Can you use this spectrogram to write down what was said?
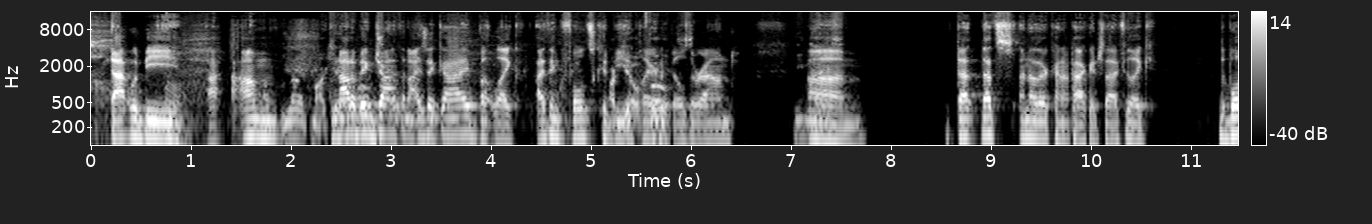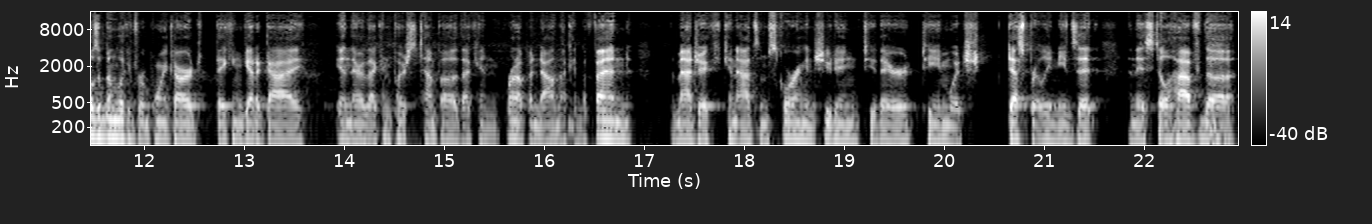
that would be. I, am not a big Jonathan Isaac guy, but like I think Fultz could be a player Fultz. to build around. Um, that that's another kind of package that I feel like the Bulls have been looking for a point guard. They can get a guy in there that can push the tempo, that can run up and down, that can defend. The Magic can add some scoring and shooting to their team, which desperately needs it, and they still have the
